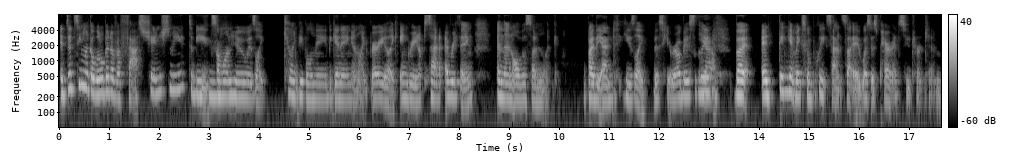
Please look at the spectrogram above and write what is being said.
It did seem like a little bit of a fast change to me to be Mhm. someone who is like killing people in the beginning and like very like angry and upset at everything and then all of a sudden like by the end he's like this hero basically Yeah. but I think it makes complete sense that it was his parents who turned him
